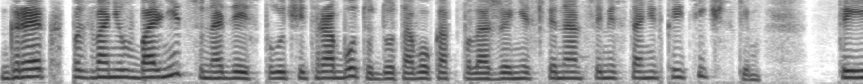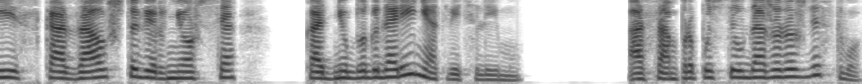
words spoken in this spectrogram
Грег позвонил в больницу, надеясь получить работу до того, как положение с финансами станет критическим. «Ты сказал, что вернешься ко Дню Благодарения», — ответили ему. «А сам пропустил даже Рождество.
